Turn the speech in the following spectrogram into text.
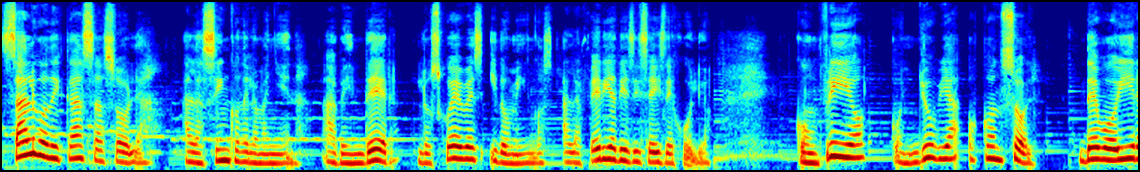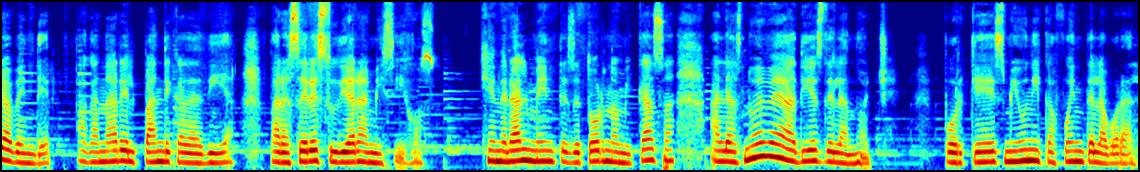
Salgo de casa sola a las 5 de la mañana a vender los jueves y domingos a la feria 16 de julio. Con frío, con lluvia o con sol, debo ir a vender, a ganar el pan de cada día, para hacer estudiar a mis hijos. Generalmente retorno a mi casa a las 9 a 10 de la noche, porque es mi única fuente laboral.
